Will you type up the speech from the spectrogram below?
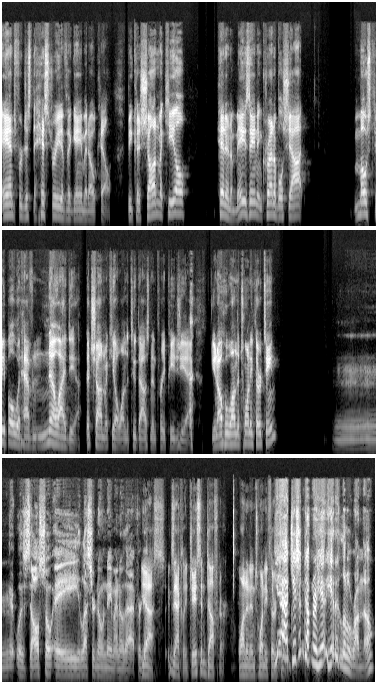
and for just the history of the game at Oak Hill. Because Shaun Micheel hit an amazing, incredible shot. Most people would have no idea that Shaun Micheel won the 2003 PGA. You know who won the 2013? Mm, it was also a lesser known name. I know that. I forget. Yes, exactly. Jason Dufner won it in 2013. Yeah, Jason Dufner. He had, he had a little run though.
